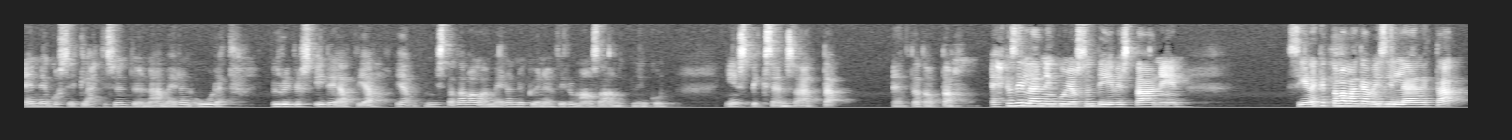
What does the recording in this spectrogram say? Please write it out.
ennen kuin siitä lähti syntyä nämä meidän uudet yritysideat ja, ja mistä tavallaan meidän nykyinen firma on saanut niin kuin inspiksensä. Että, että tota, ehkä silleen, niin kuin jos sen tiivistää, niin siinäkin tavallaan kävi silleen, että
